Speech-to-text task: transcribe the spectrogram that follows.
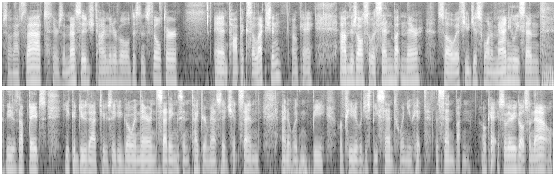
so that's that. There's a message, time interval, distance filter and topic selection okay? Um, there's also a send button there. So if you just want to manually send these updates you could do that too. So you could go in there in settings and type your message hit send and it wouldn't be repeated. It would just be sent when you hit the send button. Okay so there you go. So now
